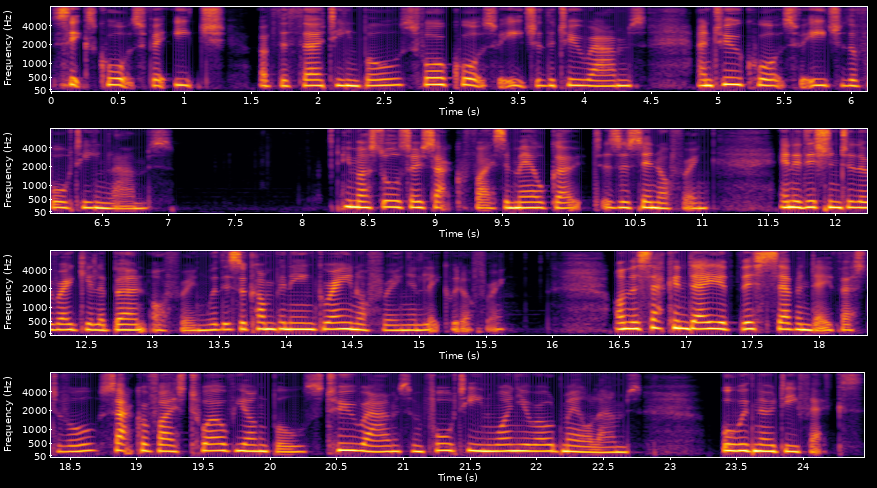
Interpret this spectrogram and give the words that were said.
six quarts for each of the thirteen bulls, four quarts for each of the two rams, and two quarts for each of the fourteen lambs. You must also sacrifice a male goat as a sin offering, in addition to the regular burnt offering, with its accompanying grain offering and liquid offering. On the second day of this seven day festival, sacrifice twelve young bulls, two rams, and fourteen one year old male lambs, all with no defects.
